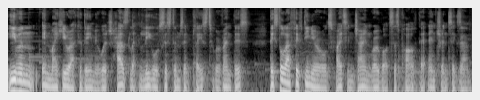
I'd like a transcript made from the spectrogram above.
Even in My Hero Academia which has like legal systems in place to prevent this, they still have 15 year olds fighting giant robots as part of their entrance exam.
